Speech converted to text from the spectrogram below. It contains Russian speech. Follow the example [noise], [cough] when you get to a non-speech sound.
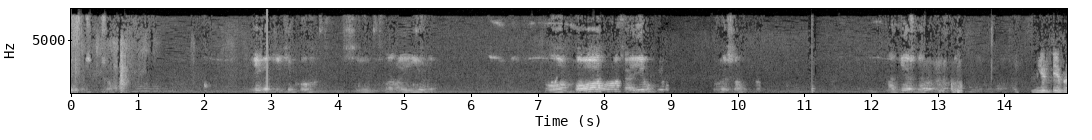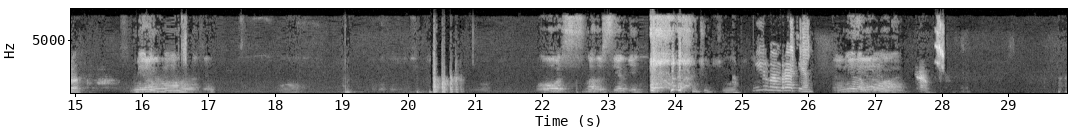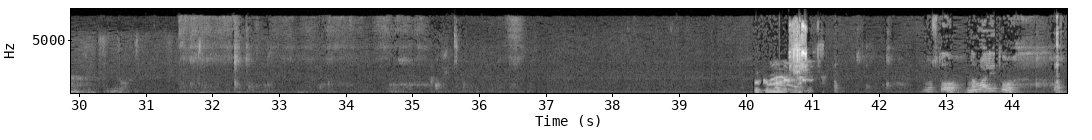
слышал. Лига Третьяков, Светлана и Юля. О, Каил вышел. Надежда. Мир тебе, брат. Мир вам, братья. О, надо Сергей. Чуть-чуть. Мир вам, братья. Миром Мир. Сколько много. Ну что, на молитву?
